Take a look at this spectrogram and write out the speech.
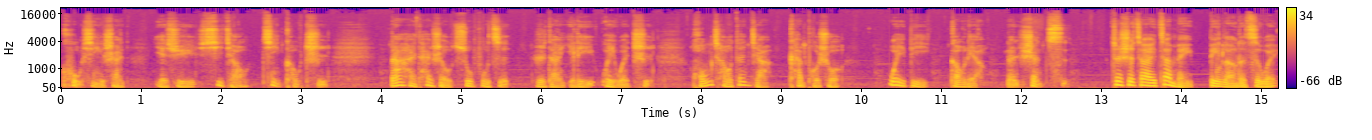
苦心山，也须细嚼进口吃。南海太守苏父子，日啖一粒未为耻。红潮灯甲看破说，未必高粱能胜此。这是在赞美槟榔的滋味，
